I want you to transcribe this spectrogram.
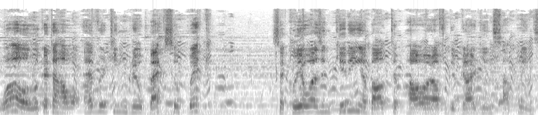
Wow, look at how everything grew back so quick. Sakuya wasn't kidding about the power of the guardian saplings.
